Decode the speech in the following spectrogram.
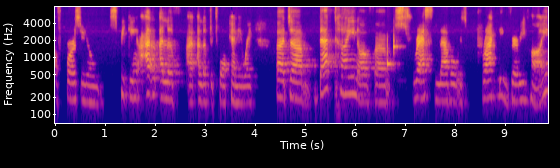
of course, you know, speaking. I, I love I, I love to talk anyway, but um, that kind of um, stress level is practically very high,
